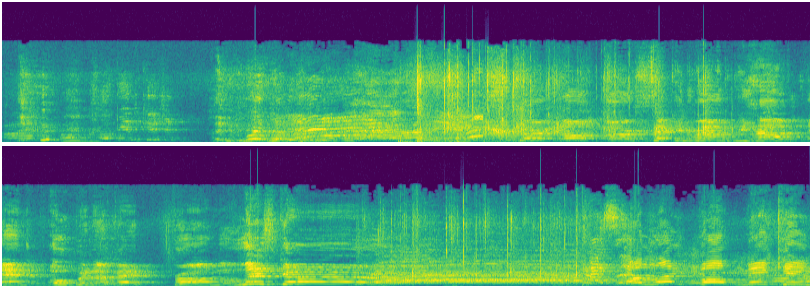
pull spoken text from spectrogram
Uh, I'll, I'll be in the kitchen. Start off our second round, we have an open event from Lisgar! A light bulb making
